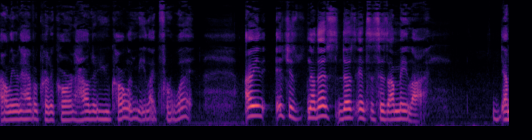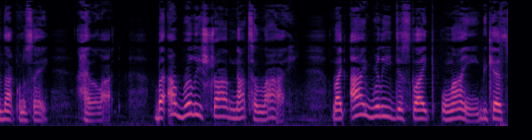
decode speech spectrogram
I don't even have a credit card. How are you calling me? Like for what? I mean, it's just now there's those instances I may lie. I'm not gonna say I have a lot, but I really strive not to lie. Like I really dislike lying because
